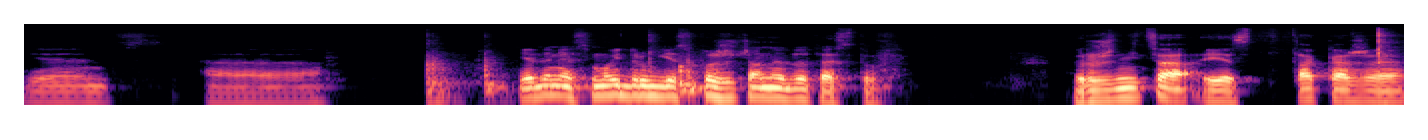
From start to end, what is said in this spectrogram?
więc e, jeden jest mój, drugi jest pożyczony do testów. Różnica jest taka, że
